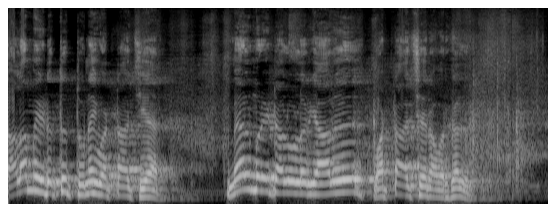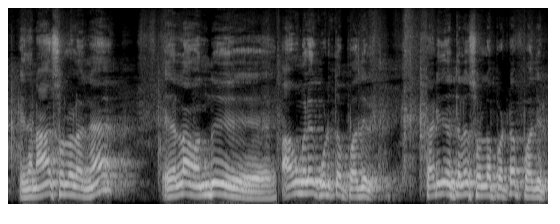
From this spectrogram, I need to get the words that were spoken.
தலைமையிடத்து துணை வட்டாட்சியர். மேல்முறையீட்டு அலுவலர் யார்? வட்டாட்சியர் அவர்கள். இதை நான் சொல்லலைங்க. இதெல்லாம் வந்து அவங்களே கொடுத்த பதில். கடிதத்தில் சொல்லப்பட்ட பதில்.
